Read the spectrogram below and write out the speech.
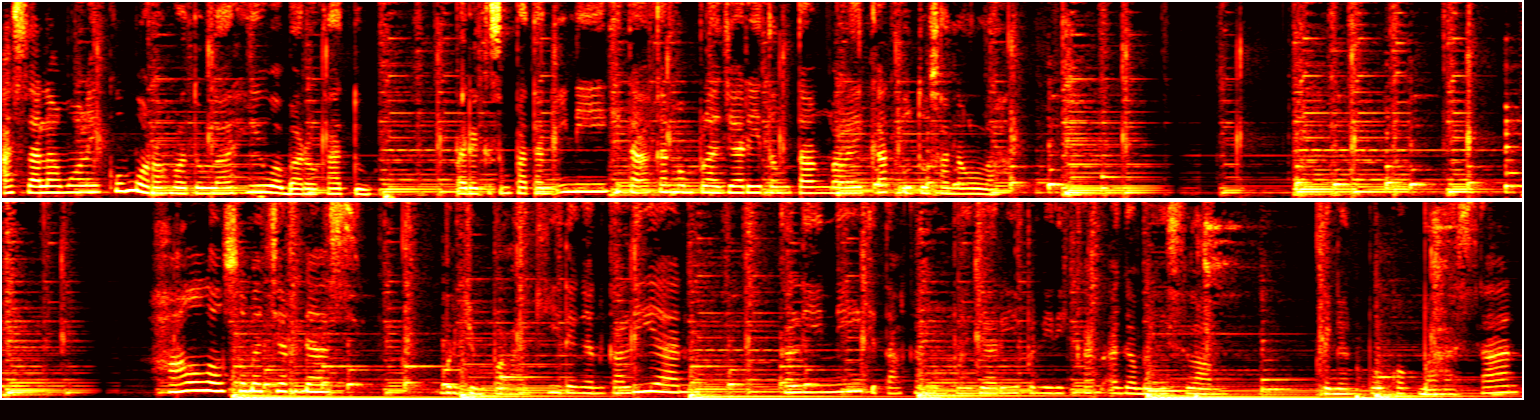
Assalamualaikum warahmatullahi wabarakatuh. Pada kesempatan ini, kita akan mempelajari tentang malaikat utusan Allah. Halo sobat cerdas, berjumpa lagi dengan kalian. Kali ini kita akan mempelajari pendidikan agama Islam dengan pokok bahasan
